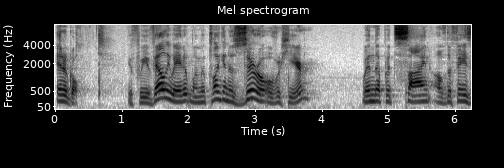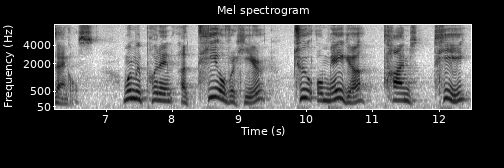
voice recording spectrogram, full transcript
integral. If we evaluate it, when we plug in a 0 over here, we end up with sine of the phase angles. When we put in a t over here, 2 omega times t,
